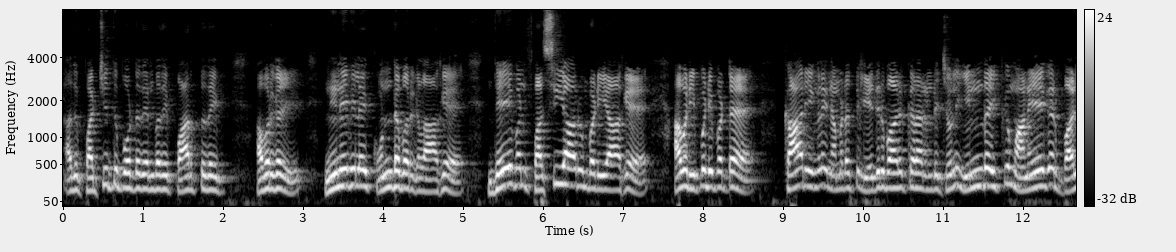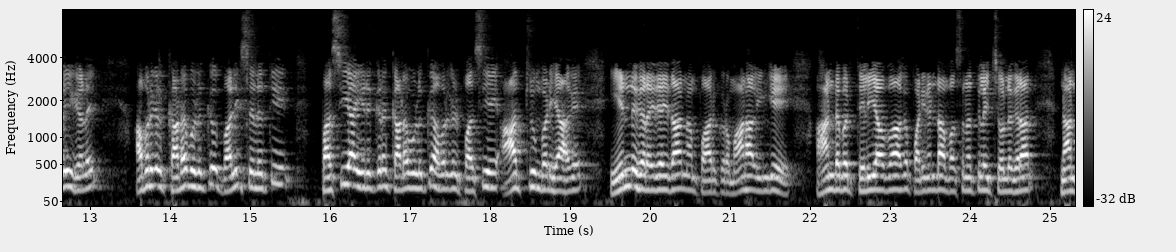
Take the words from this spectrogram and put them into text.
அது பட்சித்து போட்டது என்பதை பார்த்ததை அவர்கள் நினைவிலே கொண்டவர்களாக தேவன் பசியாறும்படியாக அவர் இப்படிப்பட்ட காரியங்களை நம்மிடத்தில் எதிர்பார்க்கிறார் என்று சொல்லி இன்றைக்கும் அநேகர் பலிகளை அவர்கள் கடவுளுக்கு பலி செலுத்தி பசியாக இருக்கிற கடவுளுக்கு அவர்கள் பசியை ஆற்றும்படியாக எண்ணுகிற இதை தான் நாம் பார்க்கிறோம். ஆனால் இங்கே ஆண்டவர் தெளிவாக பன்னிரெண்டாம் வசனத்திலே சொல்லுகிறார் நான்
